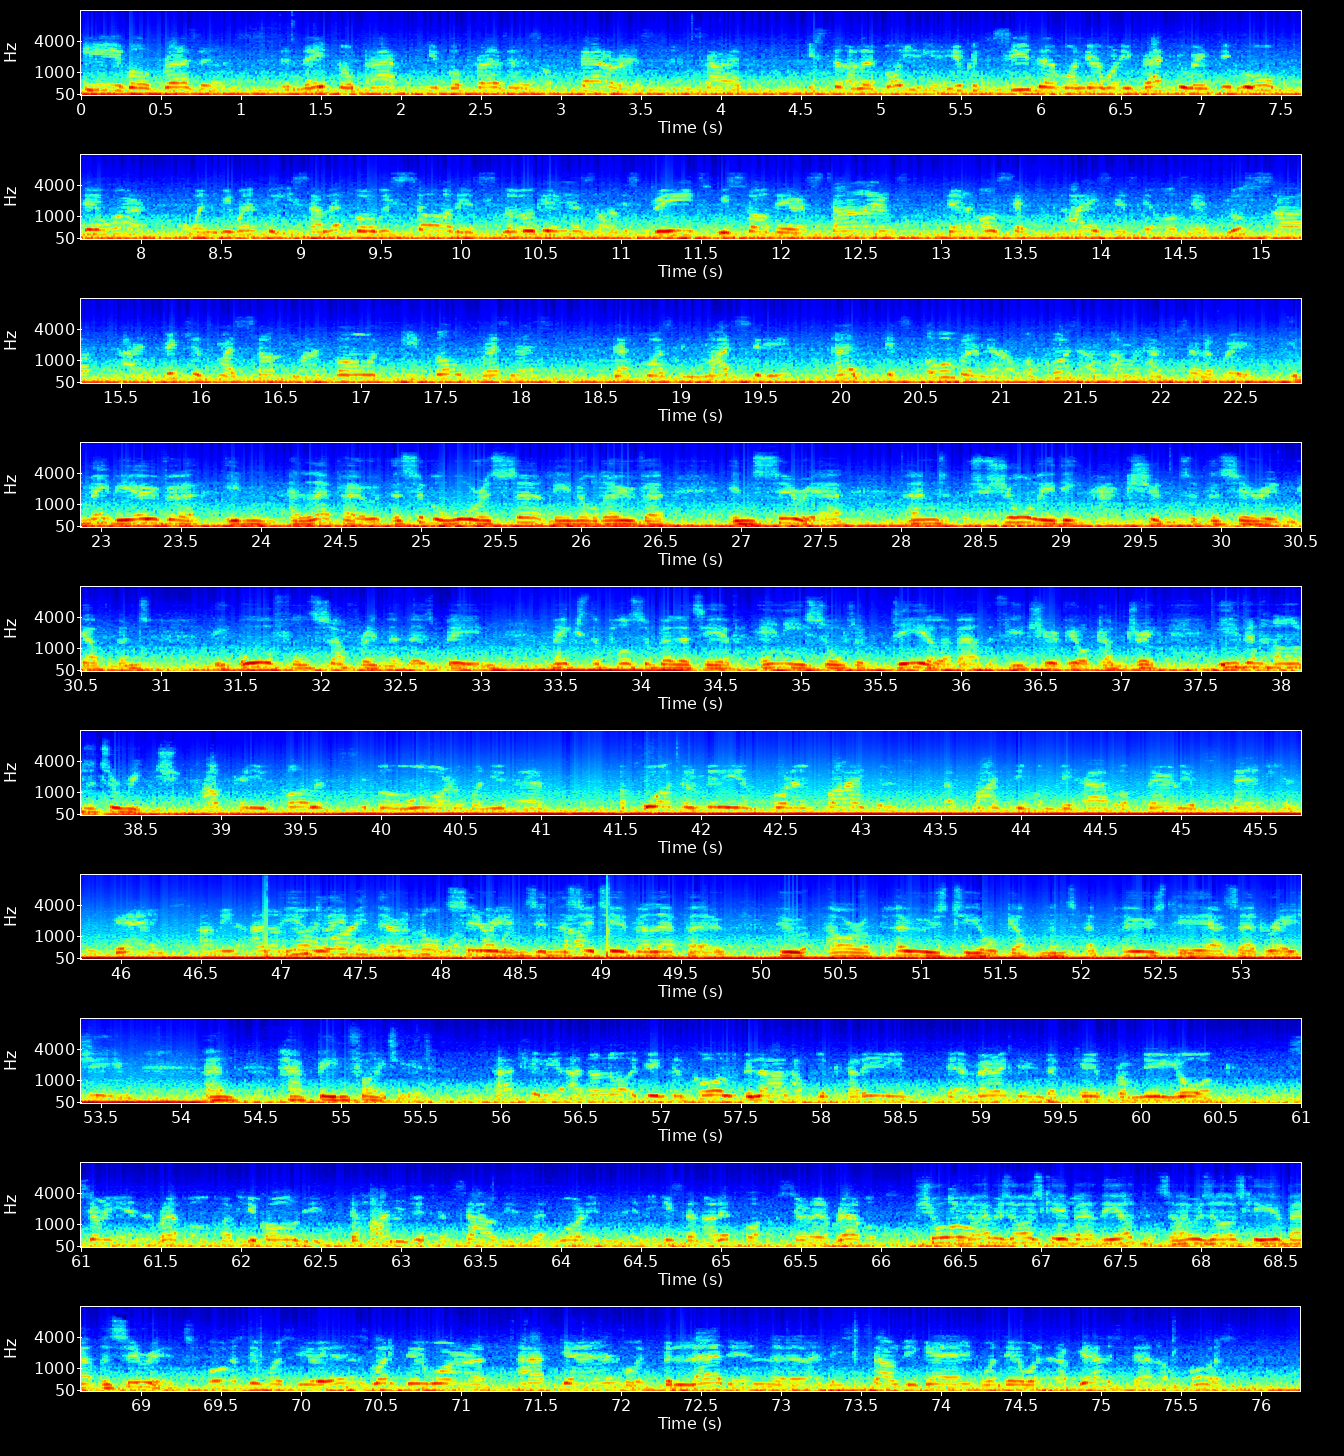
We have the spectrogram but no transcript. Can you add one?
evil presence, the NATO-backed evil presence of terrorists inside Eastern Aleppo. You, you, could see them when they were evacuating who they were. When we went to East Aleppo, we saw their slogans on the streets, we saw their signs. They all said ISIS, they all said Nusra. I pictured myself, my phone, evil presence that was in my city, and it's over now. Of course, I'm, I'm going to have to celebrate. It may be over in Aleppo. The civil war is certainly not over in Syria, and surely the actions of the Syrian government the awful suffering that there's been makes the possibility of any sort of deal about the future of your country even harder to reach. How can you call it a civil war when you have a quarter million foreign fighters are fighting on behalf of various factions and gangs? I mean, I Are you claiming there are not Syrians in the city of Aleppo who are opposed to your government, opposed to the Assad regime, and have been fighting it? Actually, I don't know if you can call Bilal Abdul Karim, the American that came from New York, Syrian rebel, if you call the, the hundreds of Saudis that were in, in eastern Aleppo Syrian rebels. Sure, but I was asking about the others. I was asking you about the Syrians. Of course, they were Syrians, like they were Afghans with Bin Laden uh, and the Saudi gang when they were in Afghanistan. Of course.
